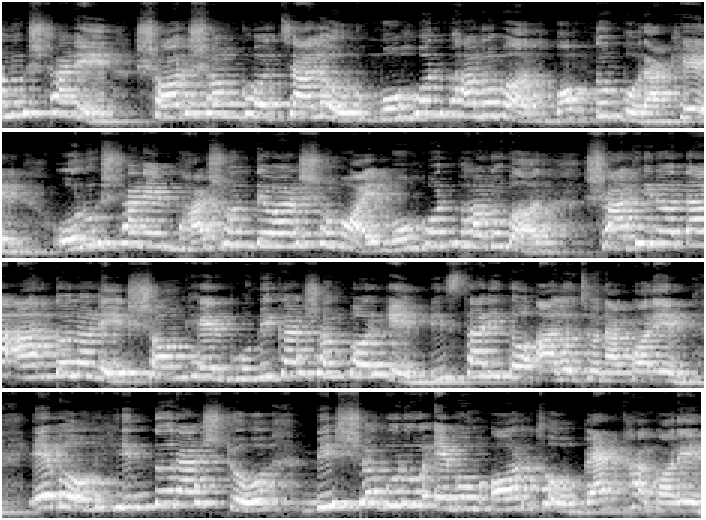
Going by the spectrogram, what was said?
অনুষ্ঠানে সরসংঘ চালক মোহন ভাগবত বক্তব্য রাখেন। অনুষ্ঠানে ভাষণ দেওয়ার সময় মোহন ভাগবত স্বাধীনতা আন্দোলনে সংঘের ভূমিকা সম্পর্কে বিস্তারিত আলোচনা করেন এবং হিন্দু রাষ্ট্র বিশ্বগুরু এবং অর্থ ব্যাখ্যা করেন।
